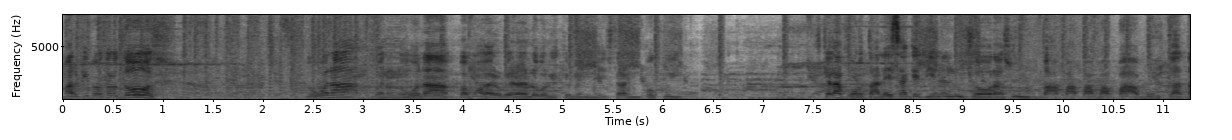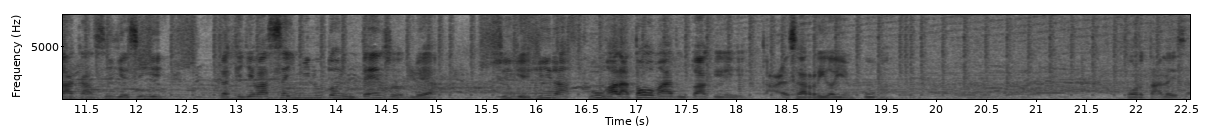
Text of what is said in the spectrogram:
Márqueme otros dos. No hubo nada. Bueno, no hubo nada. Vamos a ver, voy a verlo porque es que me, me distrae un poco y. Es que la fortaleza que tiene el luchador azul. Pa, pa, pa, pa, pa. Busca, ataca, sigue, sigue. Sea que lleva 6 minutos intensos. Vea. Sigue, gira, empuja la toma tu tackle. Cabeza arriba y empuja. Fortaleza.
